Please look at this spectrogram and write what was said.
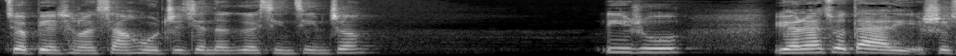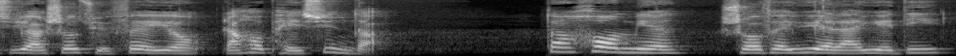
就变成了相互之间的恶性竞争。例如，原来做代理是需要收取费用，然后培训的，到后面收费越来越低，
